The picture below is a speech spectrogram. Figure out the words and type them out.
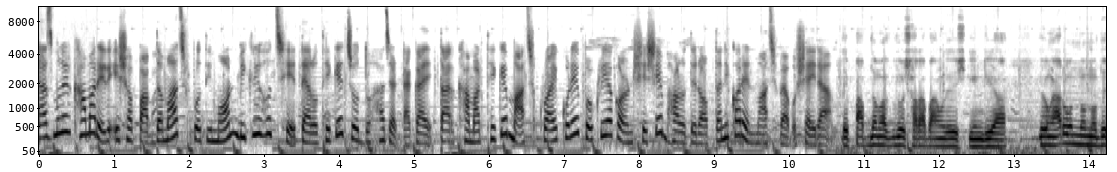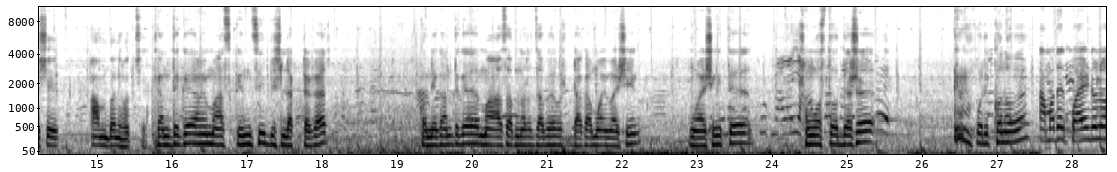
নাজমুলের খামারের এসব পাবদা মাছ প্রতি মন বিক্রি হচ্ছে তেরো থেকে চোদ্দ হাজার টাকায়। তার খামার থেকে মাছ ক্রয় করে প্রক্রিয়াকরণ শেষে ভারতে রপ্তানি করেন মাছ ব্যবসায়ীরা। এই পাবদা মাছগুলো সারা বাংলাদেশ ইন্ডিয়া এবং আরও অন্য অন্য দেশে আমদানি হচ্ছে। এখান থেকে আমি মাছ কিনছি বিশ লাখ টাকার। কারণ এখান থেকে মাছ আপনার যাবে ঢাকা ময়মাসিং ময়মাসিংতে সমস্ত দেশে পরীক্ষণ হবে। আমাদের পয়েন্ট হলো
